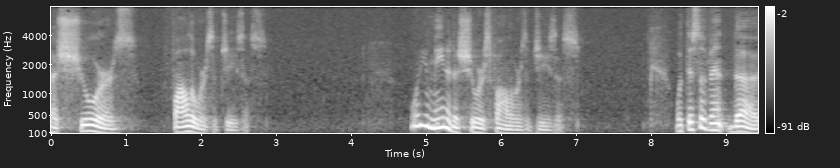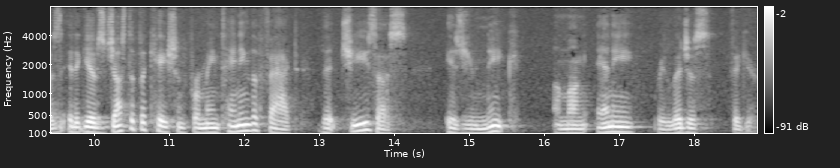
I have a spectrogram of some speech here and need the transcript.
assures followers of Jesus. What do you mean it assures followers of Jesus? What this event does, it gives justification for maintaining the fact that Jesus is unique among any religious figure.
